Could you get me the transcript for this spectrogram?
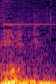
Yeah.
